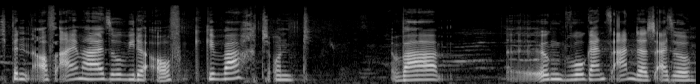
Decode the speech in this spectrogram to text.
ich bin auf einmal so wieder aufgewacht und war äh, irgendwo ganz anders. Also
